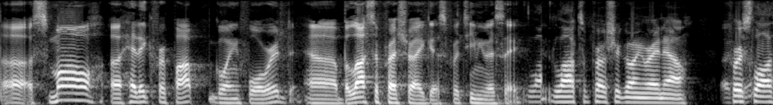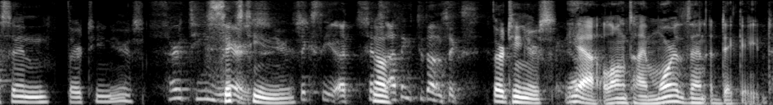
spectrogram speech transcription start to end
Uh, a small uh, headache for Pop going forward, uh, but lots of pressure, I guess, for Team USA. Lots of pressure going right now. First loss in 13 years. 13 years. 16 years. 60, uh, since No. I think 2006. 13 years. Yeah, a long time, more than a decade.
